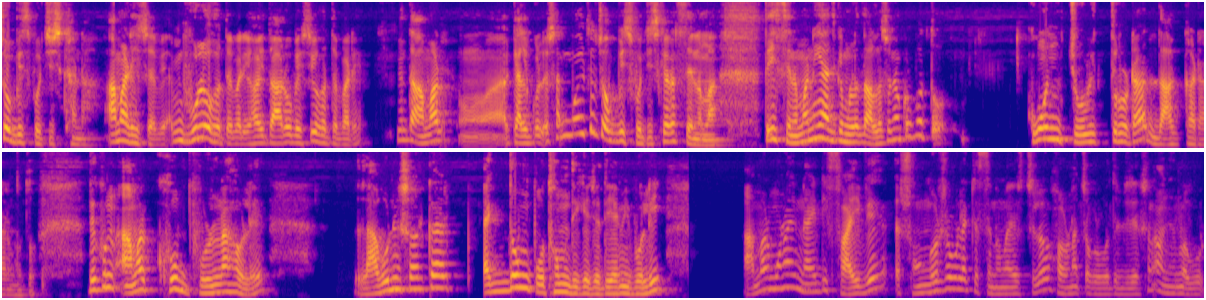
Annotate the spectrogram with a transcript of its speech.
চব্বিশ পঁচিশখানা, আমার হিসাবে। আমি ভুলও হতে পারি, হয়তো আরও বেশিও হতে পারে। কিন্তু আমার ক্যালকুলেশন বলছে চব্বিশ পঁচিশখানা সিনেমা। তো এই সিনেমা নিয়ে আজকে মূলত আলোচনা করব তো কোন চরিত্রটা দাগ কাটার মতো। দেখুন, আমার খুব ভুল না হলে লাবণী সরকার একদম প্রথম দিকে যদি আমি বলি, আমার মনে হয় নাইনটি ফাইভে সংঘর্ষ বলে একটা সিনেমা এসেছিল, হরনাথ চক্রবর্তীর ডিরেকশন অঞ্জনবাবুর,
